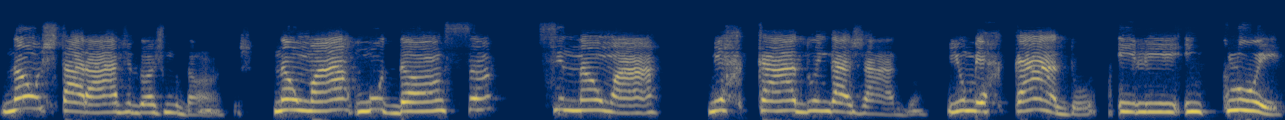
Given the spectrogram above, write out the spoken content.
não estar ávido às mudanças. Não há mudança se não há mercado engajado. E o mercado, ele inclui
